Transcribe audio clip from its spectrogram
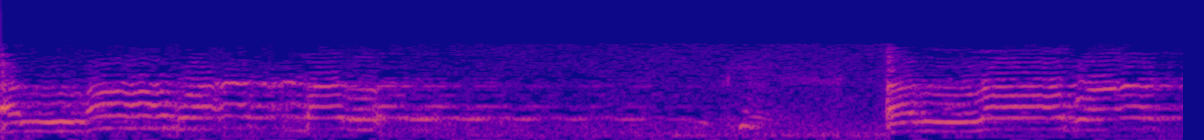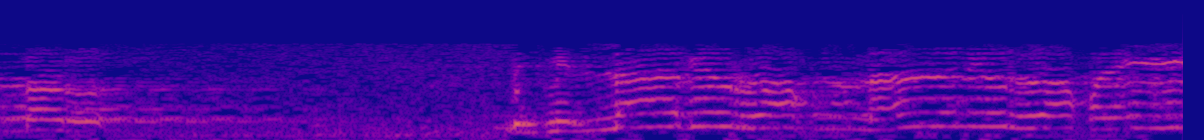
الله أكبر. الله أكبر. بسم الله الرحمن الرحيم.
